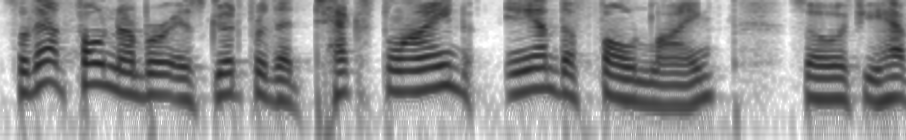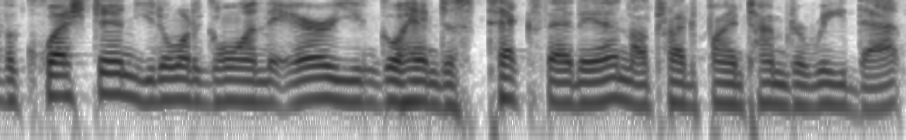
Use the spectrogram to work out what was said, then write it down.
So that phone number is good for the text line and the phone line. So if you have a question, you don't want to go on the air, you can go ahead and just text that in. I'll try to find time to read that.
